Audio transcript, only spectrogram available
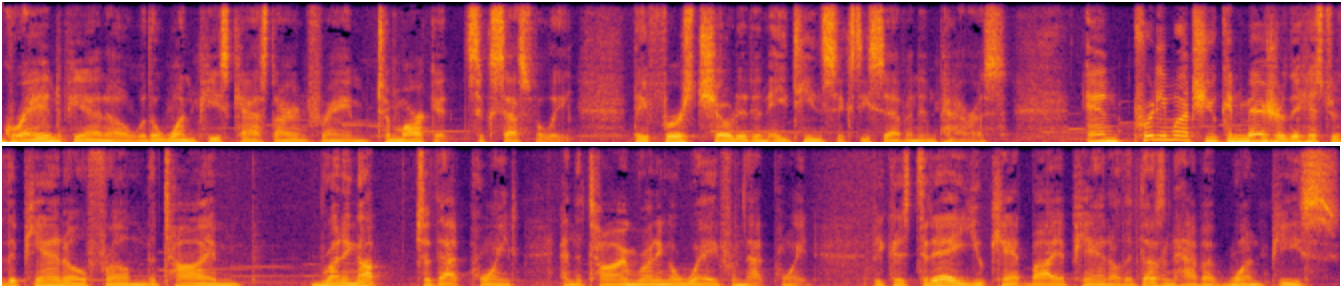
grand piano with a one piece cast iron frame to market successfully. They first showed it in 1867 in Paris. And pretty much you can measure the history of the piano from the time running up to that point and the time running away from that point because today you can't buy a piano that doesn't have a one piece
